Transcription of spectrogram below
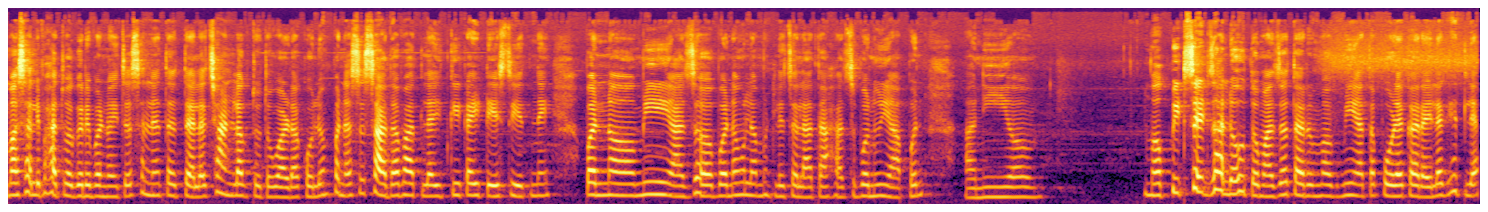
मसाले भात वगैरे बनवायचं असेल ना तर त्याला छान लागतो तो वाडा कोलम पण असं साधा भातला इतकी काही टेस्ट येत नाही. पण मी आज बनवला म्हटले चला आता हाच बनवूया आपण. आणि मग पीठ सेट झालं होतं माझं तर मग मी आता पोळ्या करायला घेतल्या.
